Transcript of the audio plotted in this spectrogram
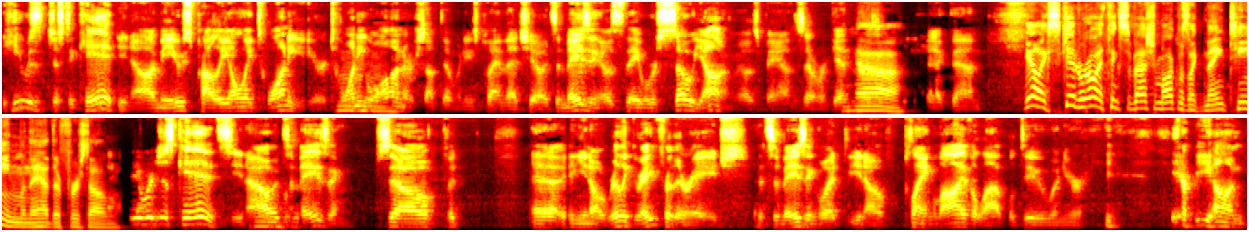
he was just a kid. You know, I mean, he was probably only 20 or 21 or something when he was playing that show. It's amazing. Those they were so young. Those bands that were getting Yeah. back then. Yeah, like Skid Row. I think Sebastian Bach was like 19 when they had their first album. they were just kids, you know. Mhm. It's amazing. So, but uh, you know, really great for their age. It's amazing what you know playing live a lot will do when you're you're young.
